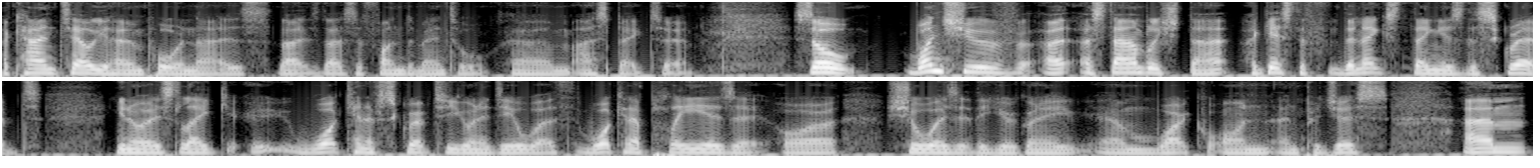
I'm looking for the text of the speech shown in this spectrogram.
I can't tell you how important that is. That that's a fundamental um, aspect to it. So once you've uh, established that, I guess the the next thing is the script. You know, it's like what kind of script are you going to deal with? What kind of play is it or show is it that you're going to um, work on and produce? Um,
